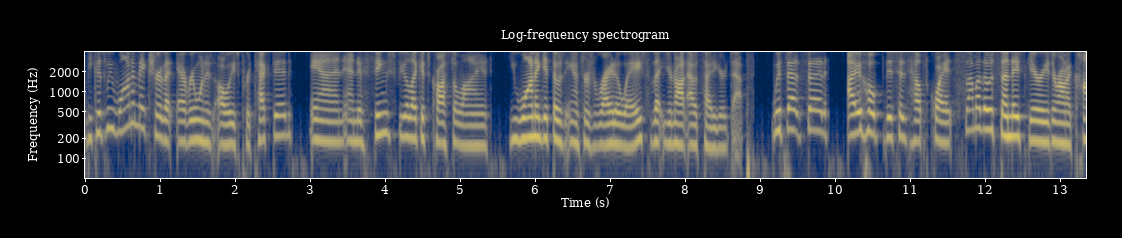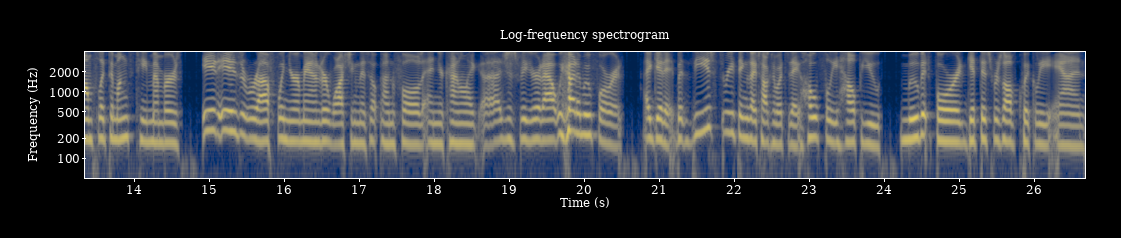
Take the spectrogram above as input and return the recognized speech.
because we want to make sure that everyone is always protected and and if things feel like it's crossed a line you want to get those answers right away so that you're not outside of your depth. With that said i hope this has helped quiet some of those sunday scaries around a conflict amongst team members. It is rough when you're a manager watching this unfold and you're kind of like uh, just figure it out. We got to move forward. I get it but these three things i talked about today hopefully help you move it forward get this resolved quickly and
